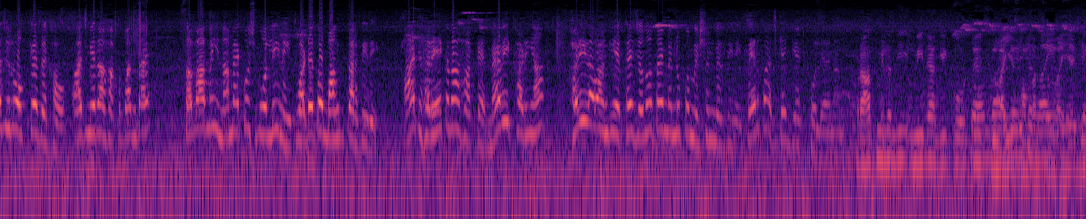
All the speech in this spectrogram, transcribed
ਅੱਜ ਰੋਕ ਕੇ ਦਿਖਾਓ ਅੱਜ ਮੇਰਾ ਹੱਕ ਬਣਦਾ ਹੈ। ਸਵਾ ਮਹੀਨਾ ਮੈਂ ਕੁਝ ਬੋਲੀ ਨਹੀਂ ਤੁਹਾਡੇ ਤੋਂ ਮੰਗ ਕਰਦੀ ਰਹੀ। ਅੱਜ ਹਰੇਕ ਦਾ ਹੱਕ ਹੈ ਮੈਂ ਵੀ ਖੜੀ ਹਾਂ ਖੜੀ ਰਵਾਂਗੀ ਇੱਥੇ ਜਦੋਂ ਤੱਕ ਮੈਨੂੰ ਪਰਮਿਸ਼ਨ ਮਿਲਦੀ ਨਹੀਂ ਫਿਰ ਭੱਜ ਕੇ ਗੇਟ ਖੋਲਿਆ ਇਹਨਾਂ ਨੇ। ਰਾਤ ਮਿਲਣ ਦੀ ਉਮੀਦ ਹੈ ਅੱਗੇ ਕੋਰਟ ਤੇ ਸੁਣਵਾਈ ਹੈ ਸੋਮਵਾਰ ਸੁਣਵਾਈ ਹੈ ਜੀ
